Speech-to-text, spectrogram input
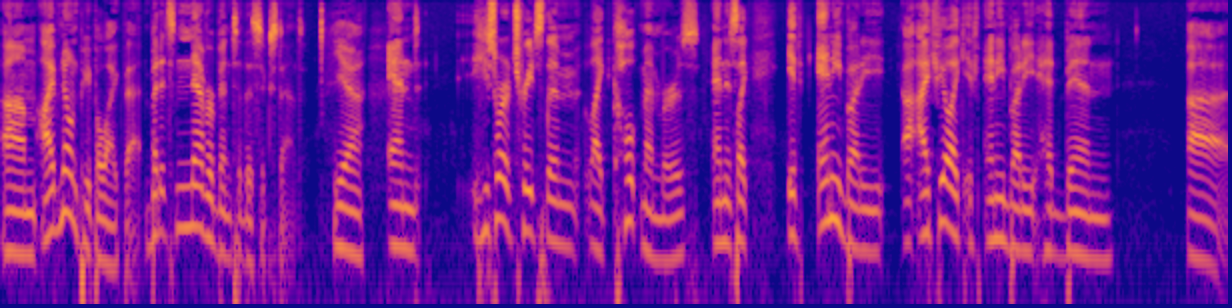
Um, I've known people like that, but it's never been to this extent. Yeah. And he sort of treats them like cult members, and it's like if anybody, I feel like if anybody had been, uh,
